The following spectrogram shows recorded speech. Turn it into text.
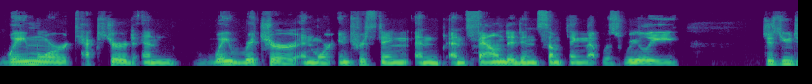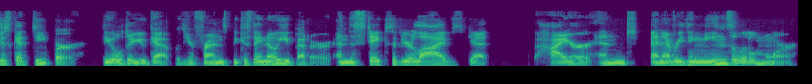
way more textured and way richer and more interesting and and founded in something that was really just you just get deeper the older you get with your friends because they know you better and the stakes of your lives get higher and and everything means a little more.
